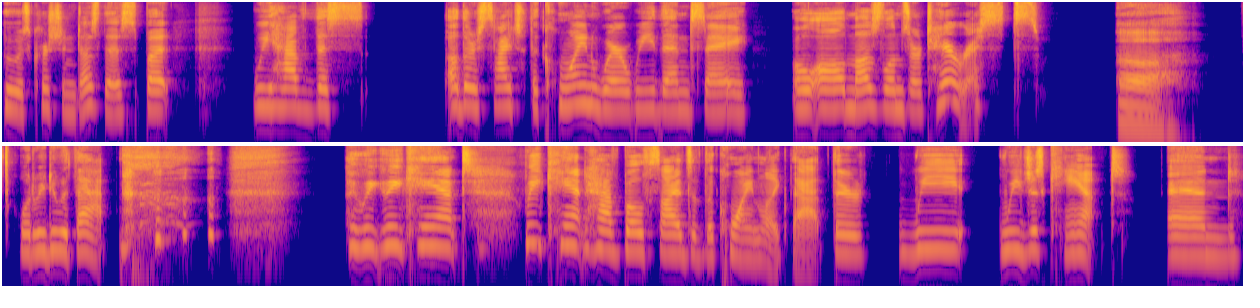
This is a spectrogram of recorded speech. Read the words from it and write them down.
who is Christian does this, but we have this other side to the coin where we then say, oh, all Muslims are terrorists. Ugh. What do we do with that? we, we can't we can't have both sides of the coin like that. There we we just can't. And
